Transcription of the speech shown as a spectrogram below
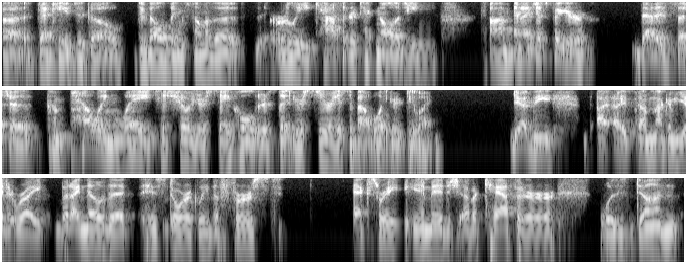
uh, decades ago, developing some of the early catheter technology. Um, and I just figure that is such a compelling way to show your stakeholders that you're serious about what you're doing. Yeah, the I, I, am not going to get it right, but I know that historically the first X-ray image of a catheter was done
